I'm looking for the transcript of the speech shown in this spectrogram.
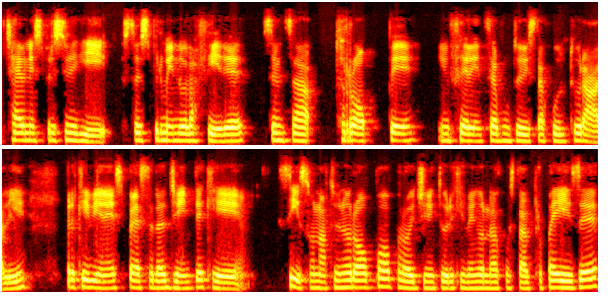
c'è un'espressione di sto esprimendo la fede senza troppe inferenze dal punto di vista culturali, perché viene espressa da gente che sì, sono nato in Europa, però ho i genitori che vengono da quest'altro paese,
